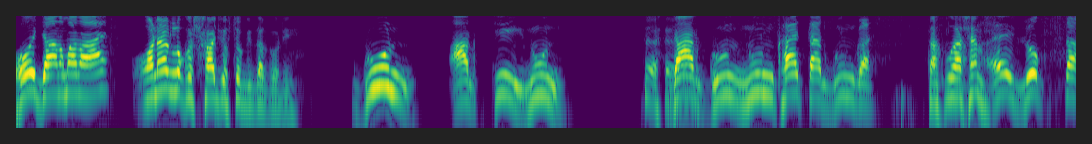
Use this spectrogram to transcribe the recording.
ওই জানমানায় অনেক লোক সাহায্য সহযোগিতা করি। গুণ আর কি নুন? যার গুণ নুন খায় তার গুণ গায়। কাকু আসেন। এই লোকটা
